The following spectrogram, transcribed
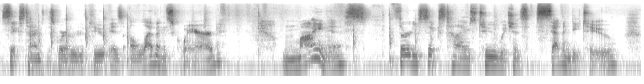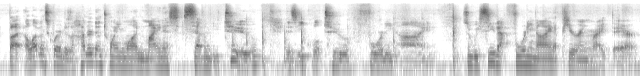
6 times the square root of 2 is 11 squared minus 36 times 2, which is 72. But 11 squared is 121 minus 72 is equal to 49. So we see that 49 appearing right there.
